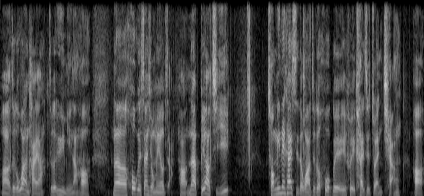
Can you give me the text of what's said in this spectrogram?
啊，这个万海啊，这个域名啊哈。那货柜三雄没有涨，好，那不要急，从明天开始的话，这个货柜会开始转强，好。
